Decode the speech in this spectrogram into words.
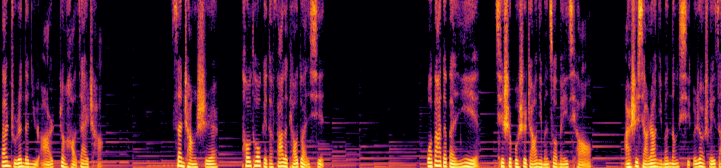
班主任的女儿正好在场。散场时，偷偷给他发了条短信：“我爸的本意其实不是找你们做煤球，而是想让你们能洗个热水澡。”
